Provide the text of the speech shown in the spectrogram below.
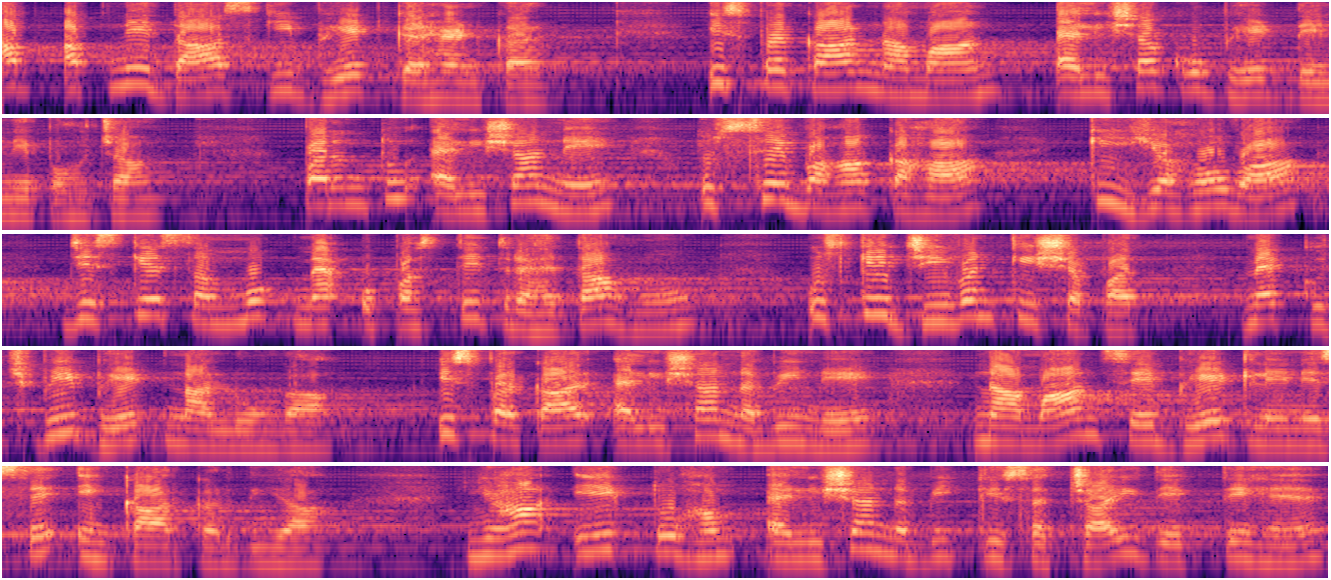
अब अपने दास की भेंट ग्रहण कर। इस प्रकार नामान एलिशा को भेंट देने पहुँचा। परंतु एलिशा ने उससे वहाँ कहा कि यहोवा, जिसके सम्मुख मैं उपस्थित रहता हूँ, उसके जीवन की शपथ मैं कुछ भी भेंट ना लूँगा। इस प्रकार एलिशा नबी ने नामान से भेंट लेने से इनकार कर दिया। यहाँ एक तो हम एलिशा नबी की सच्चाई देखते हैं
